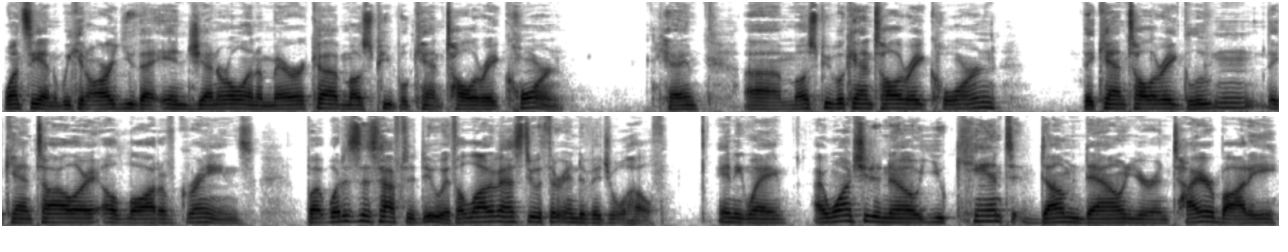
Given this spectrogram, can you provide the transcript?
Once again, we can argue that in general in America, most people can't tolerate corn. Okay. Um, most people can't tolerate corn. They can't tolerate gluten. They can't tolerate a lot of grains. But what does this have to do with? A lot of it has to do with their individual health. Anyway, I want you to know you can't dumb down your entire body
